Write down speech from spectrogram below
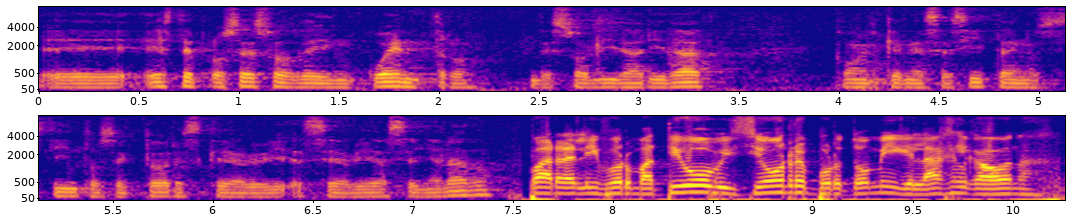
eh, este proceso de encuentro, de solidaridad con el que necesita en los distintos sectores que se había señalado. Para el informativo Visión reportó Miguel Ángel Gaona.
